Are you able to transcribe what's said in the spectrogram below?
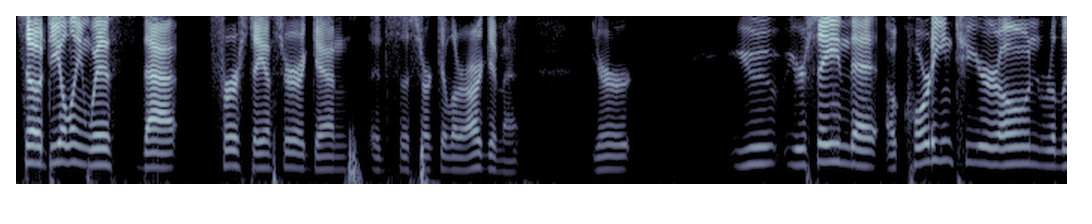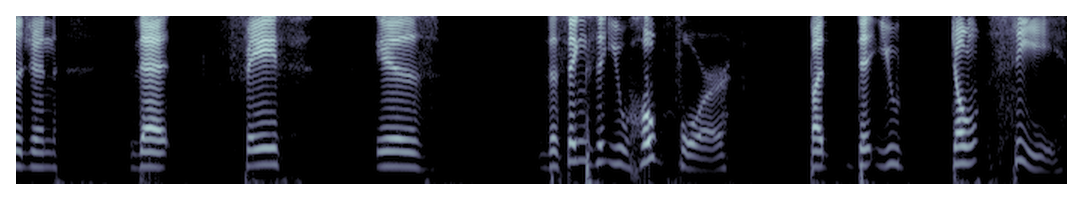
So dealing with that first answer again it's a circular argument. You're you you're saying that according to your own religion that faith is the things that you hope for but that you don't see.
